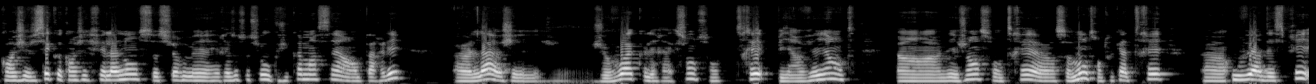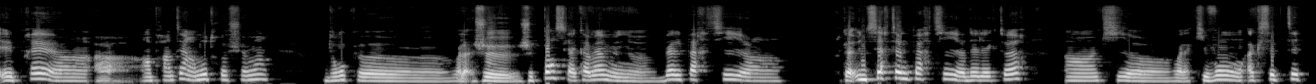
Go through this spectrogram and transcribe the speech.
quand je, sais que quand j'ai fait l'annonce sur mes réseaux sociaux ou que j'ai commencé à en parler, euh, là, je, je, vois que les réactions sont très bienveillantes. les gens sont très, se montrent en tout cas très ouverts d'esprit et prêts à emprunter un autre chemin. Donc voilà, je, je pense qu'il y a quand même une belle partie une certaine partie euh, des lecteurs qui euh, voilà qui vont accepter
